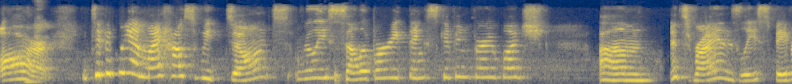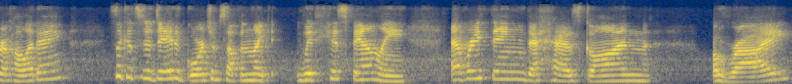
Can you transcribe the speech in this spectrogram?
are. Typically in my house, we don't really celebrate Thanksgiving very much. Um, it's Ryan's least favorite holiday. It's like it's a day to gorge himself. And like with his family, everything that has gone awry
